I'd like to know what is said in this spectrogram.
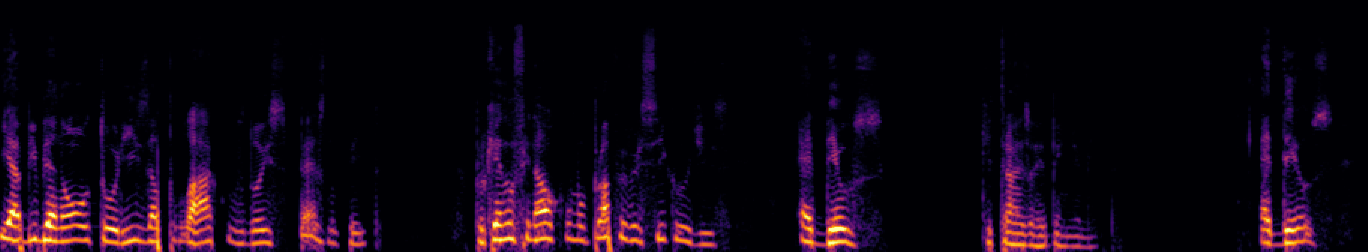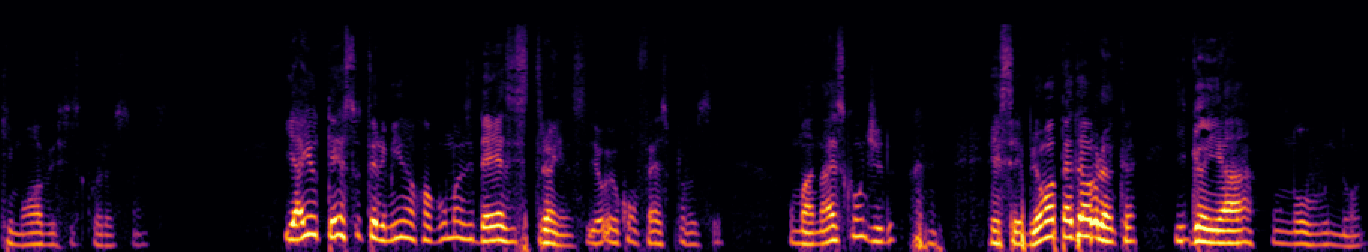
E a Bíblia não autoriza a pular com os dois pés no peito. Porque no final, como o próprio versículo diz, é Deus que traz o arrependimento. É Deus que move esses corações. E aí o texto termina com algumas ideias estranhas, eu, eu confesso para você. O maná escondido, receber uma pedra branca e ganhar um novo nome.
